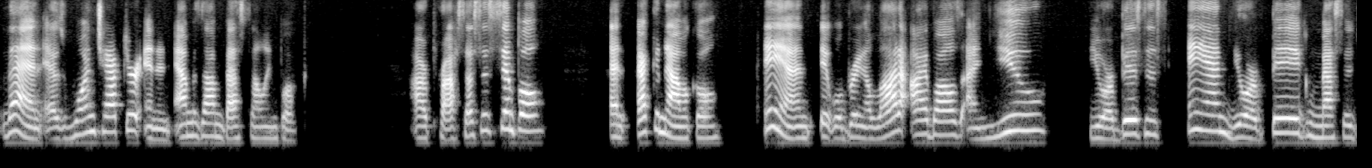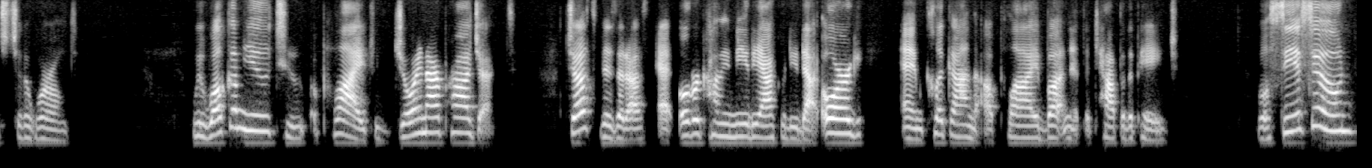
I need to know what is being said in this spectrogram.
then as one chapter in an Amazon best-selling book. Our process is simple and economical, and it will bring a lot of eyeballs on you, your business, and your big message to the world. We welcome you to apply to join our project. Just visit us at overcomingmediocrity.org and click on the apply button at the top of the page. We'll see you soon.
